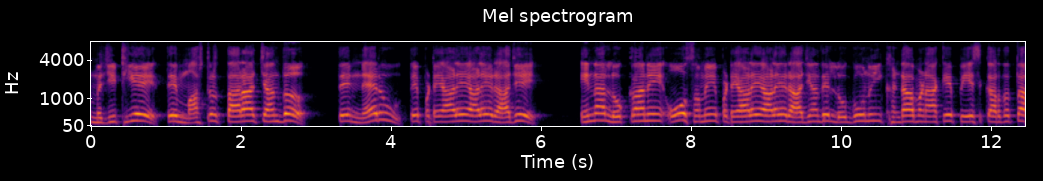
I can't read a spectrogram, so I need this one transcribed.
ਮਜੀਠੀਏ ਤੇ ਮਾਸਟਰ ਤਾਰਾ ਚੰਦ ਤੇ ਨਹਿਰੂ ਤੇ ਪਟਿਆਲੇ ਵਾਲੇ ਰਾਜੇ ਇਹਨਾਂ ਲੋਕਾਂ ਨੇ ਉਹ ਸਮੇਂ ਪਟਿਆਲੇ ਵਾਲੇ ਰਾਜਿਆਂ ਦੇ ਲੋਗੋ ਨੂੰ ਹੀ ਖੰਡਾ ਬਣਾ ਕੇ ਪੇਸ਼ ਕਰ ਦਿੱਤਾ।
